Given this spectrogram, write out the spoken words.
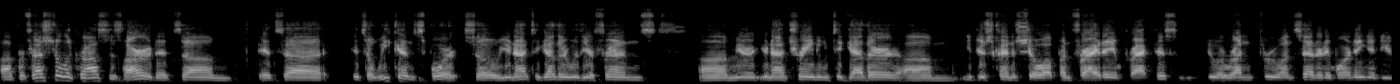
uh, professional lacrosse is hard. It's um, it's uh, it's a weekend sport, so you're not together with your friends. Um, you're you're not training together. Um, you just kind of show up on Friday and practice and do a run through on Saturday morning, and you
